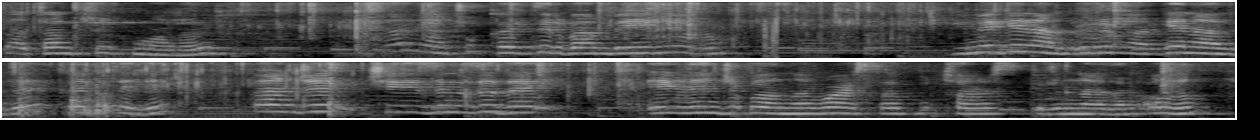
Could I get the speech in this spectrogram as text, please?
Zaten Türk malı. Güzel yani çok kaliteli ben beğeniyorum. Bime gelen ürünler genelde kaliteli. Bence çeyizinize de evlenecek olanlar varsa bu tarz ürünlerden alın.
